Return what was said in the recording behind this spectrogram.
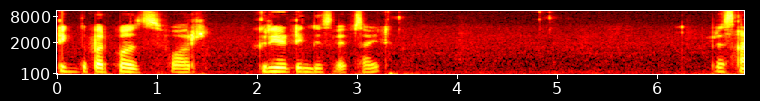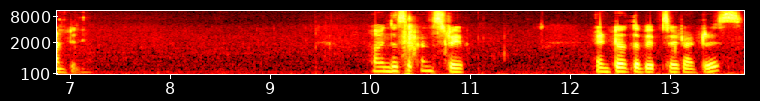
tick the purpose for creating this website. Press continue. Now in the second step enter the website address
